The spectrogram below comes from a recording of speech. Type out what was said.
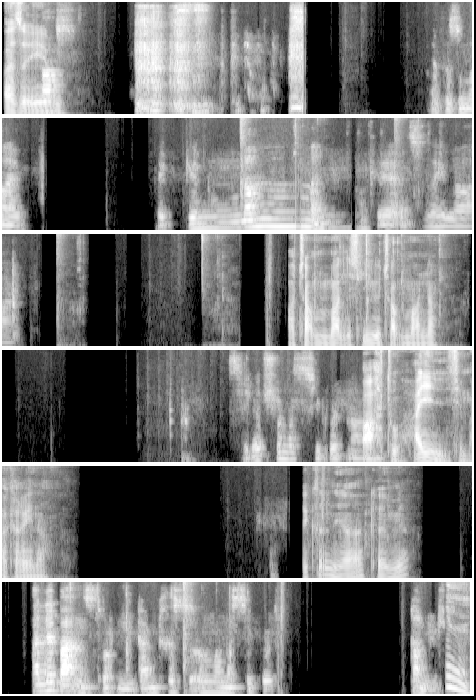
Also eben. Einfach so mal weggenommen. Okay, jetzt selber. Oh, Jump'n'Run, ich liebe Jump'n'Run, ne? Ist das schon das Secret? Nein. Ach du heilige Macarena. Wechseln, ja, können wir. Alle Buttons drücken, dann kriegst du irgendwann das Secret. Dann nicht. Uh.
